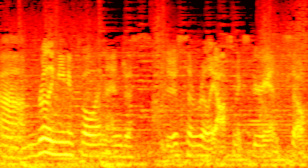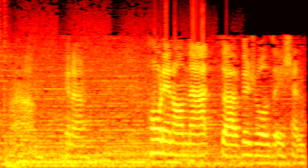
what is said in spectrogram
um, really meaningful and, and, just just a really awesome experience. So, um, gonna hone in on that uh, visualization.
